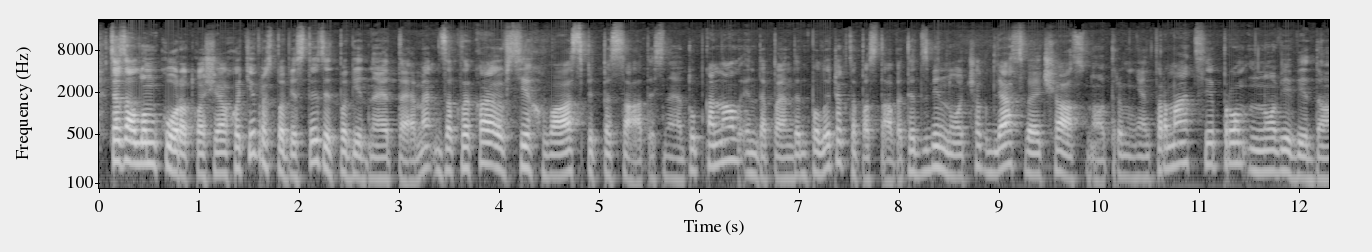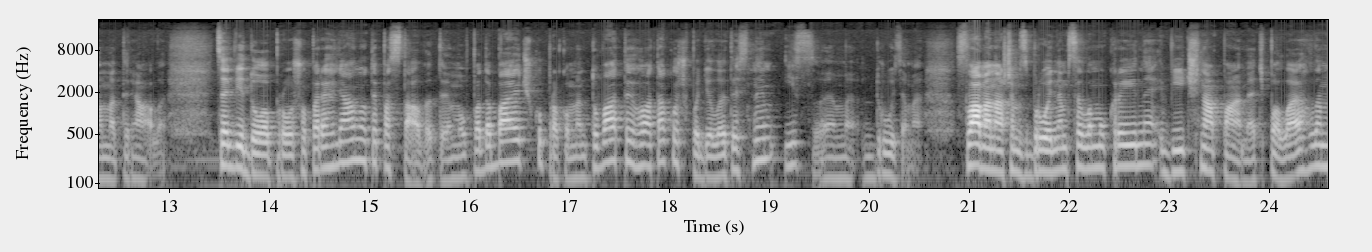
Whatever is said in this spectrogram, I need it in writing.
Це загалом коротко, що я хотів розповісти з відповідної теми. Закликаю всіх вас підписатись на YouTube канал Independent Politics та поставити дзвіночок для своєчасного отримання інформації про нові відеоматеріали. Це відео прошу переглянути, поставити йому вподобаєчку, прокоментувати його, а також поділитись ним із своїми друзями. Слава нашим Збройним силам України! Вічна пам'ять полеглим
